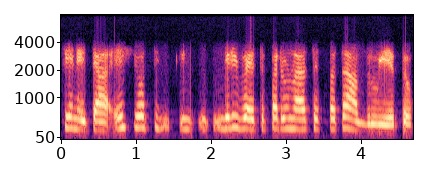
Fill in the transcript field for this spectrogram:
Cienītā, es ļoti gribētu parunāt par tādu lietu,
